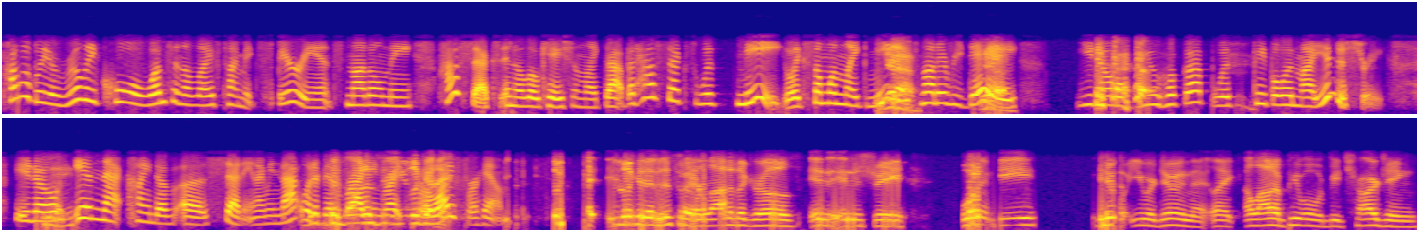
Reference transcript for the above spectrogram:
probably a really cool once in a lifetime experience not only have sex in a location like that but have sex with me like someone like me. Yeah. it's not every day you know you hook up with people in my industry you know Mhm. in that kind of uh setting. I mean that would have been bragging rights for at it- life for him. You look at it this way: a lot of the girls in the industry wouldn't be doing what you were doing that Like a lot of people would be charging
